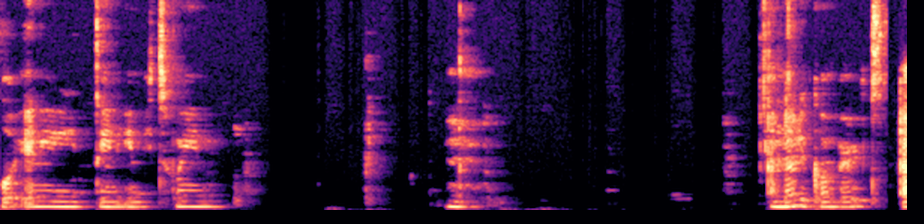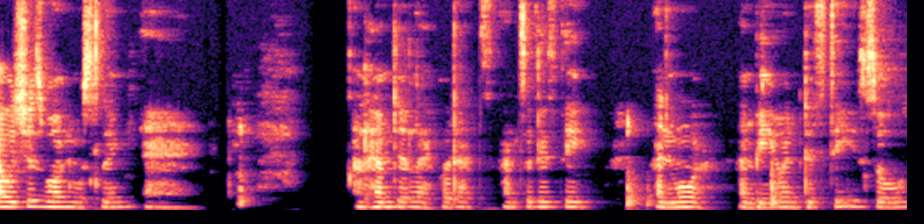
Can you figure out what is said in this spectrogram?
or anything in between. Hmm. I'm not a convert. I was just born Muslim and Alhamdulillah for that. And to this day and more and beyond this day. So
